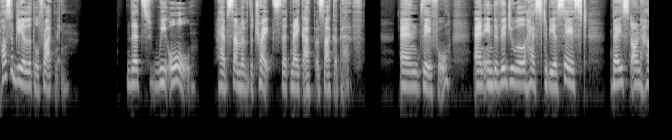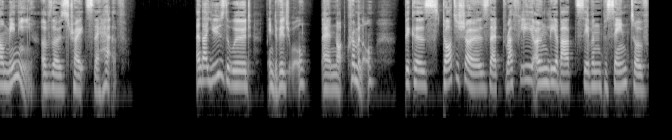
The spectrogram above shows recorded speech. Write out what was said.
possibly a little frightening. That we all have some of the traits that make up a psychopath. And therefore, an individual has to be assessed based on how many of those traits they have. And I use the word individual and not criminal because data shows that roughly only about 7% of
